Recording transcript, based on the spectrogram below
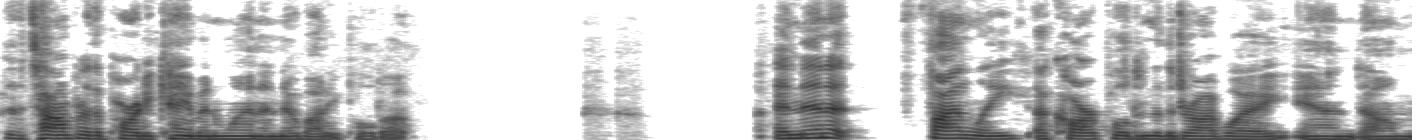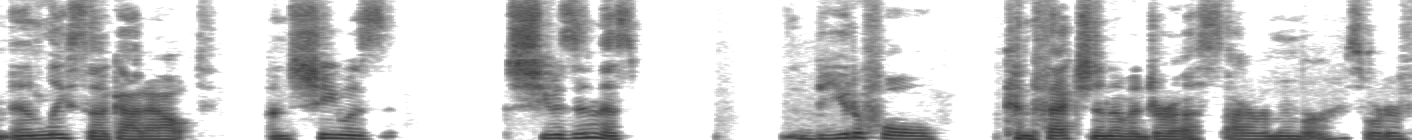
But the time for the party came and went, and nobody pulled up. And then it finally a car pulled into the driveway, and um, and Lisa got out, and she was she was in this beautiful confection of a dress. I remember sort of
